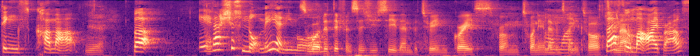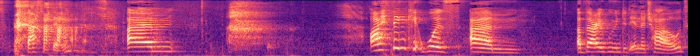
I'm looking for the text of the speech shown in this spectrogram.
things come up. Yeah. But it, that's just not me anymore. So what are the differences you see then between Grace from 2011, Oh 2012 First of all, my eyebrows. That's the thing. um, I think it was um, a very wounded inner child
